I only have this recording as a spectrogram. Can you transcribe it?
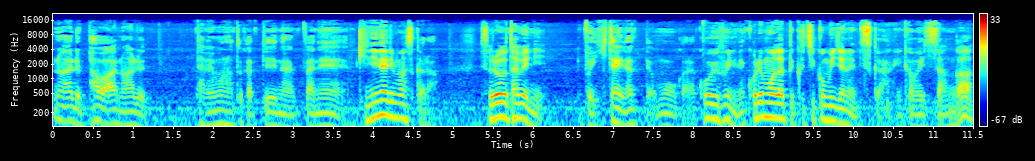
のあるパワーのある食べ物とかっていうのはやっぱね気になりますから。それを食べにやっぱ行きたいなって思うからこういうふうにねこれもだって口コミじゃないですか。イカフェチさんが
